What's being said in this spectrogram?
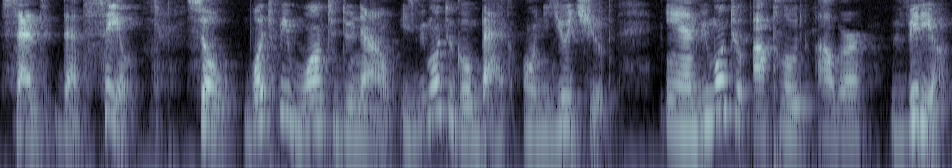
sent that sale. So what we want to do now is we want to go back on YouTube and we want to upload our video.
